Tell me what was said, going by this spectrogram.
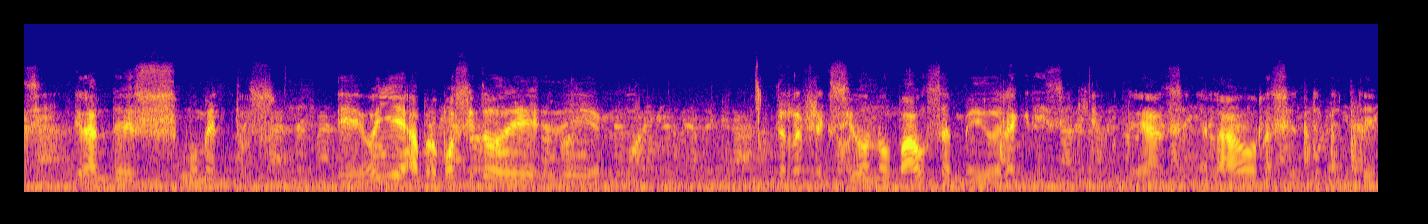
Sí, grandes momentos. Eh, oye, a propósito de, de, reflexión o pausa en medio de la crisis que ustedes han señalado recientemente, eh,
